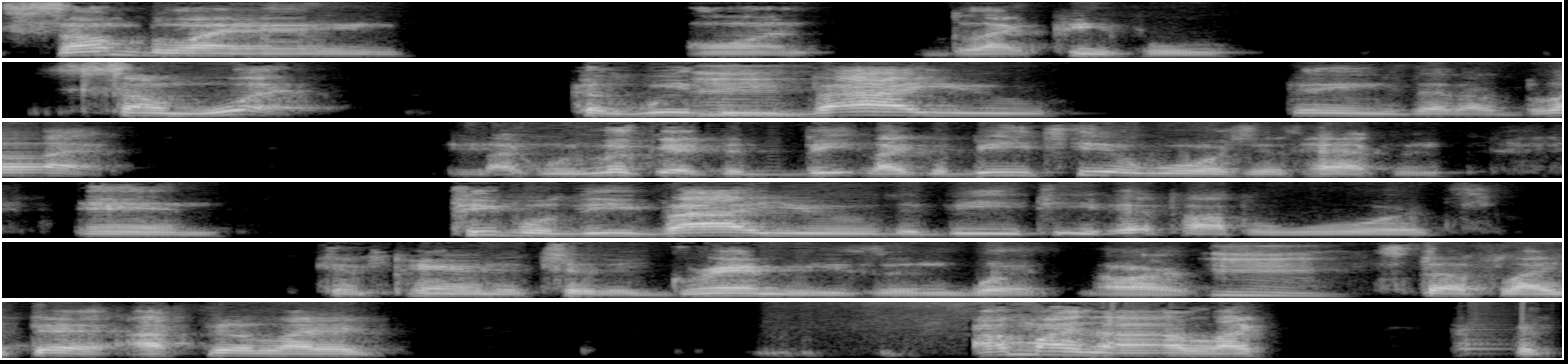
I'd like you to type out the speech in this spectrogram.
some blame on black people somewhat because we mm. devalue things that are black. Like we look at the beat, like the BET Awards just happened, and people devalue the BET Hip Hop Awards, comparing it to the Grammys and what or mm. stuff like that. I feel like I might not like the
